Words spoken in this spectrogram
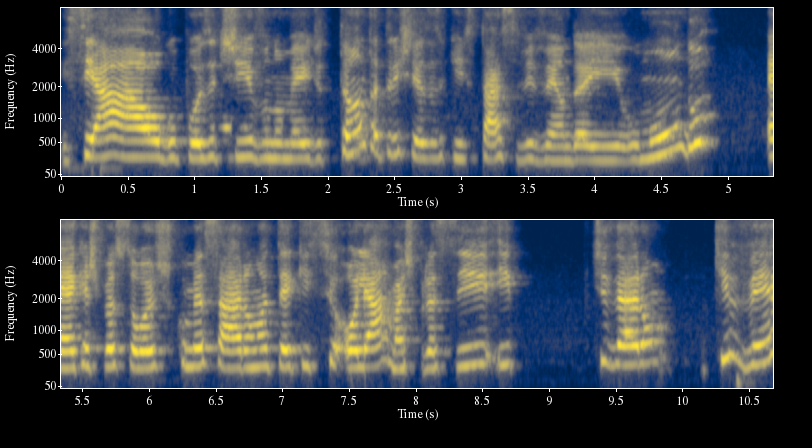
E se há algo positivo no meio de tanta tristeza que está se vivendo aí o mundo, é que as pessoas começaram a ter que se olhar mais para si e tiveram que ver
